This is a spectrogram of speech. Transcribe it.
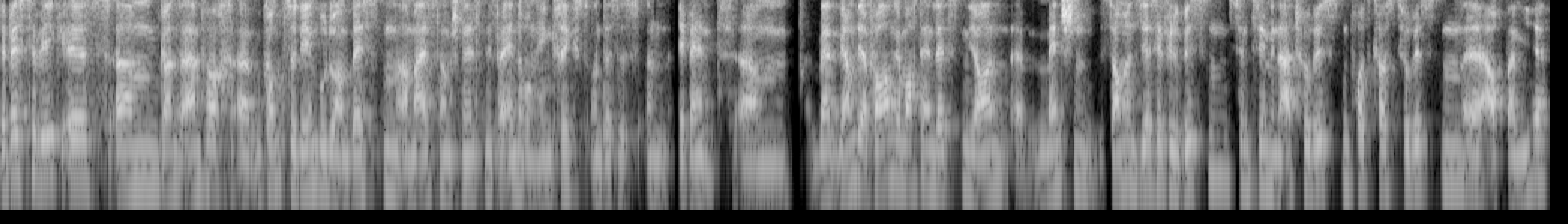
Der beste Weg ist ähm, ganz einfach, ähm, kommt zu dem, wo du am besten, am meisten, am schnellsten die Veränderung hinkriegst und das ist ein Event. Ähm, wir, wir, haben die Erfahrung gemacht in den letzten Jahren, äh, Menschen sammeln sehr, sehr viel Wissen, sind Seminartouristen, Podcast-Touristen, äh, auch bei mir.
